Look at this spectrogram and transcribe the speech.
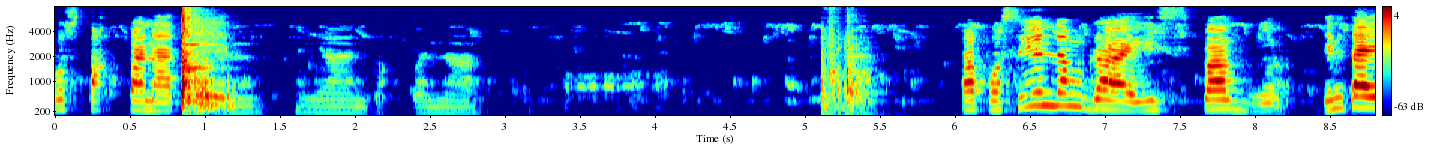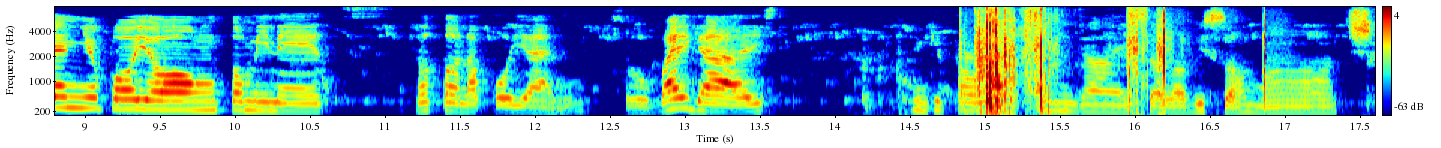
Tapos takpan natin. Ayan, takpan na. Tapos, yun lang guys. Pag intayin nyo po yung 2 minutes, luto na po yan. So, bye guys. Thank you for watching guys. I love you so much.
